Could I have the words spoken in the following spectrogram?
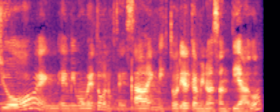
Yo en, en mi momento, bueno, ustedes saben mi historia del Camino de Santiago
